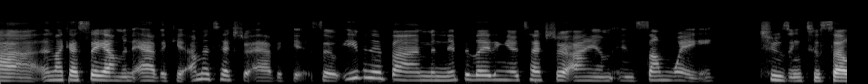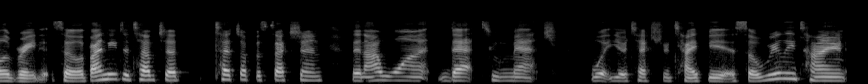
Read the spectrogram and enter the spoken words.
uh, and like I say, I'm an advocate. I'm a texture advocate. So even if I'm manipulating your texture, I am in some way choosing to celebrate it. So if I need to touch up touch up a section, then I want that to match what your texture type is. So really tiny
